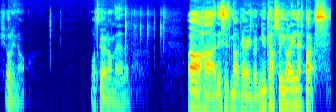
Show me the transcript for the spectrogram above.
surely not. What's going on there then? Aha, this is not going good. Newcastle, you got any left backs?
